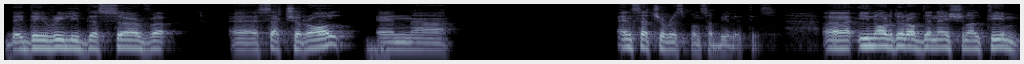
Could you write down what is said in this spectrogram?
that they really deserve uh, such a role and uh, and such responsibilities. Uh, in order of the national team,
